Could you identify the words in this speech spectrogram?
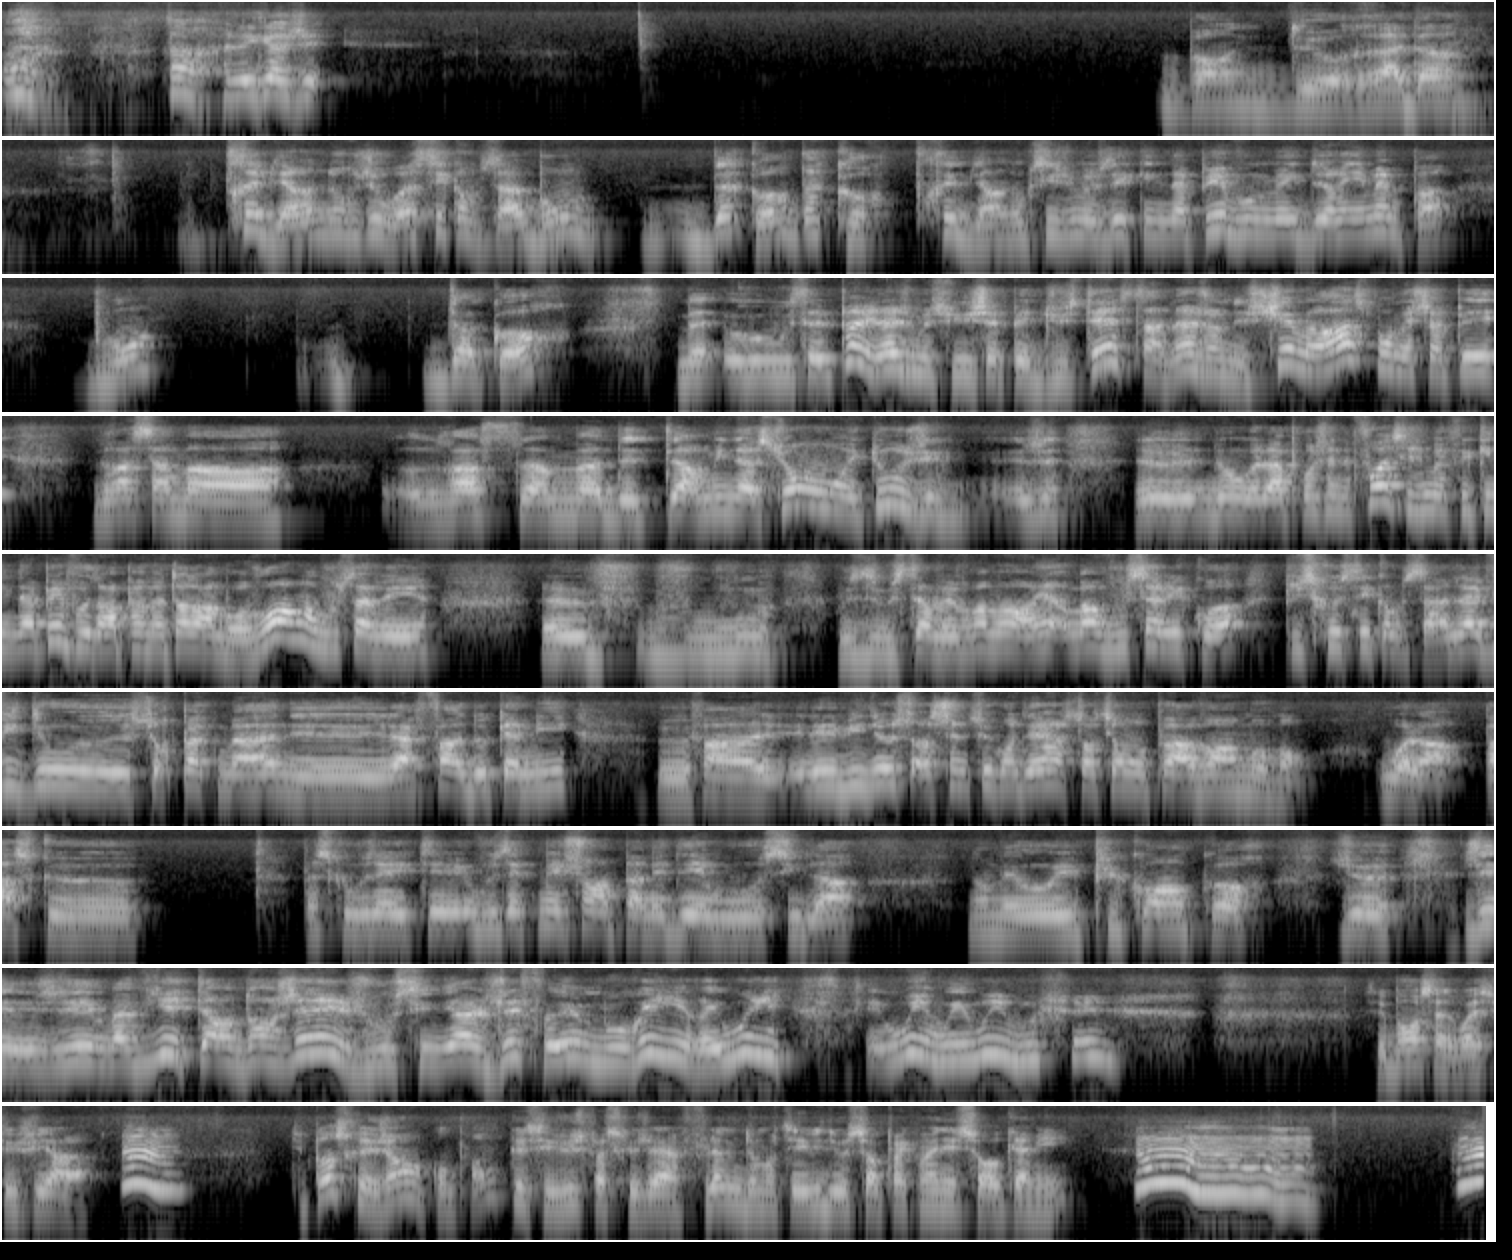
Oh, ah, les gars, j'ai... Bande de radins. Très bien, donc je vois, c'est comme ça. Bon, d'accord, d'accord, très bien. Donc si je me faisais kidnapper, vous me m'aideriez même pas. Bon, d'accord. Mais vous savez pas, et là je me suis échappé de justesse. hein. Là j'en ai chez ma race pour m'échapper grâce à ma grâce à ma détermination et tout. euh, donc la prochaine fois, si je me fais kidnapper, il faudra pas m'attendre à me revoir, hein, vous savez. Euh, vous, vous, servez vraiment à rien. Bah, vous savez quoi Puisque c'est comme ça, la vidéo euh, sur Pac-Man et la fin euh, enfin, les vidéos sur chaîne secondaire sortiront pas avant un moment. Voilà, parce que parce que vous avez été, vous êtes méchant à pas m'aider vous aussi là. Non mais oh, et puis quoi encore? Je, j'ai, j'ai- ma vie était en danger, je vous signale, j'ai failli mourir, et oui, et oui, oui, oui, oui. C'est bon, ça devrait suffire là. Tu penses que les gens vont comprendre que c'est juste parce que j'ai la flemme de monter des vidéos sur Pac-Man et sur Okami?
